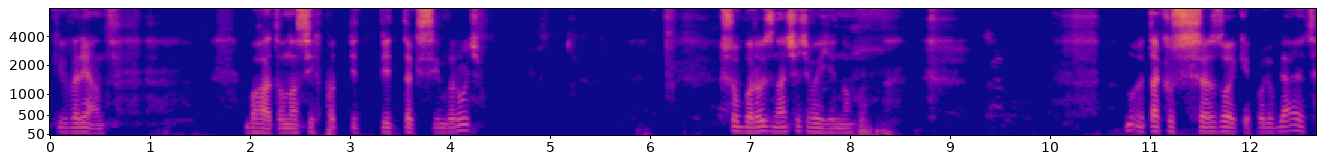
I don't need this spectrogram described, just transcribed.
Такий варіант. Багато у нас їх під, під, під таксі беруть. Якщо беруть, значить вигідно. Ну і також зойки полюбляють.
